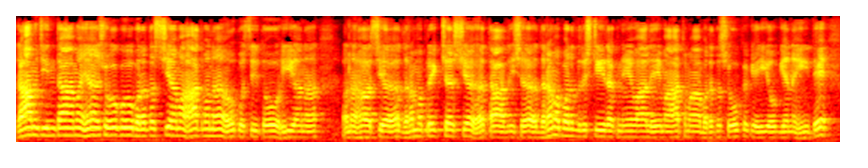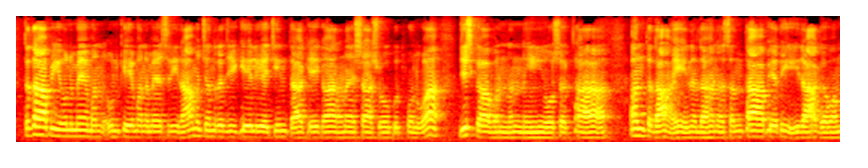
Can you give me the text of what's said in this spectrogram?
राम चिंतामय शोको भरतस्य महात्मन उपस्थितो हि अन अनहस्य धर्म प्रेक्षस्य तादृश धर्म पर दृष्टि रखने वाले महात्मा भरत शोक के योग्य नहीं थे। तथापि उनमें मन, उनके मन में श्री रामचंद्र जी के लिए चिंता के कारण ऐसा शोक उत्पन्न हुआ, जिसका वर्णन नहीं हो सकता। अंतदायन दहन संताप्यति राघवम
